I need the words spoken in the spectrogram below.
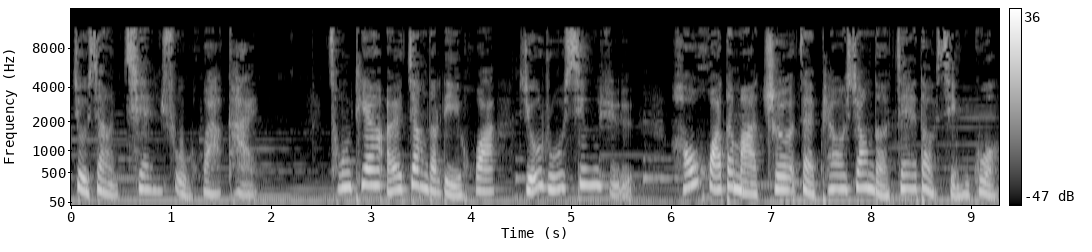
就像千树花开。从天而降的礼花犹如星雨。豪华的马车在飘香的街道行过，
